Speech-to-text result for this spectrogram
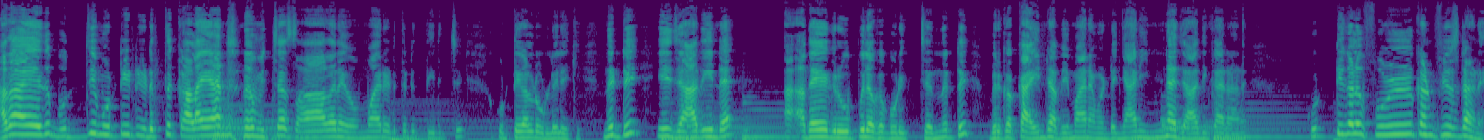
അതായത് ബുദ്ധിമുട്ടിയിട്ട് എടുത്ത് കളയാൻ ശ്രമിച്ച സാധനം ഇവന്മാരെടുത്തിട്ട് തിരിച്ച് കുട്ടികളുടെ ഉള്ളിലേക്ക്. എന്നിട്ട് ഈ ജാതിന്റെ അതേ ഗ്രൂപ്പിലൊക്കെ കൂടി ചെന്നിട്ട് ഇവർക്കൊക്കെ അതിന്റെ അഭിമാനമുണ്ട്. ഞാൻ ഇന്ന ജാതിക്കാരാണ്. കുട്ടികൾ ഫുൾ കൺഫ്യൂസ്ഡ് ആണ്.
